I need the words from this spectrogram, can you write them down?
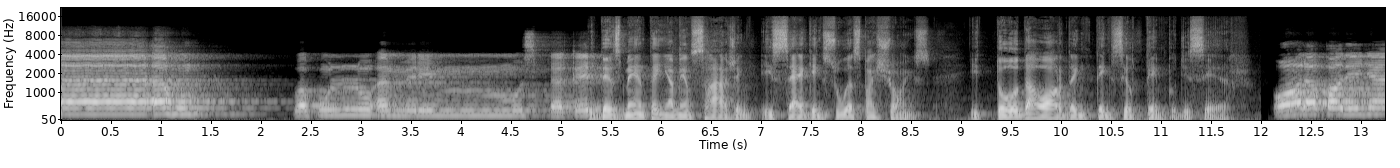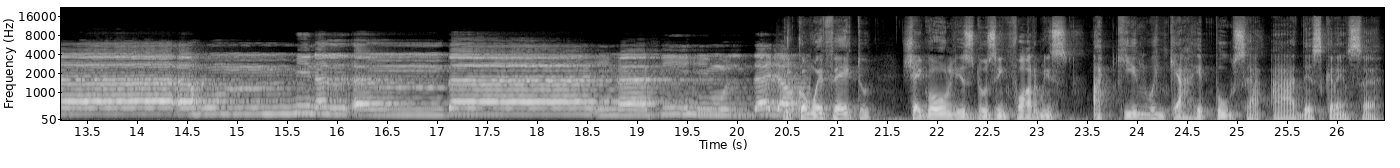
أهواءهم وكل أمر E مستقر desmentem a mensagem e seguem suas paixões. E toda ordem tem seu tempo de ser. ولقد جاءهم من الأنباء ما فيه E مزدجر com efeito, Chegou-lhes dos informes aquilo em que a repulsa à descrença.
